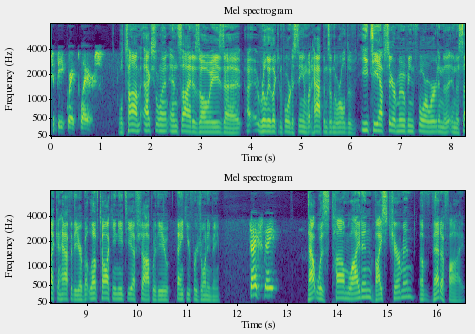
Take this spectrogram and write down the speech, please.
to be great players. Well, Tom, excellent insight as always. Uh, really looking forward to seeing what happens in the world of ETFs here moving forward in the in the second half of the year. But love talking ETF shop with you. Thank you for joining me. Thanks, Nate. That was Tom Lydon, Vice Chairman of VettaFi.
